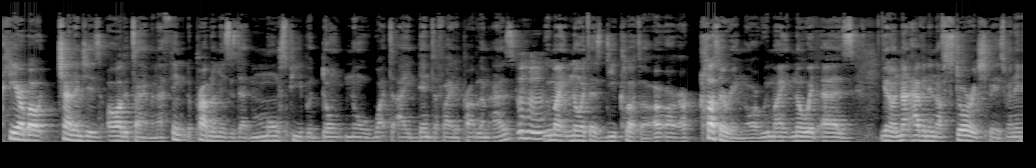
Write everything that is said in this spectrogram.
I hear about challenges all the time, and I think the problem is is that most people don't know what to identify the problem as. Mm-hmm. We might know it as declutter or, or, or cluttering, or we might know it as you know not having enough storage space when they,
